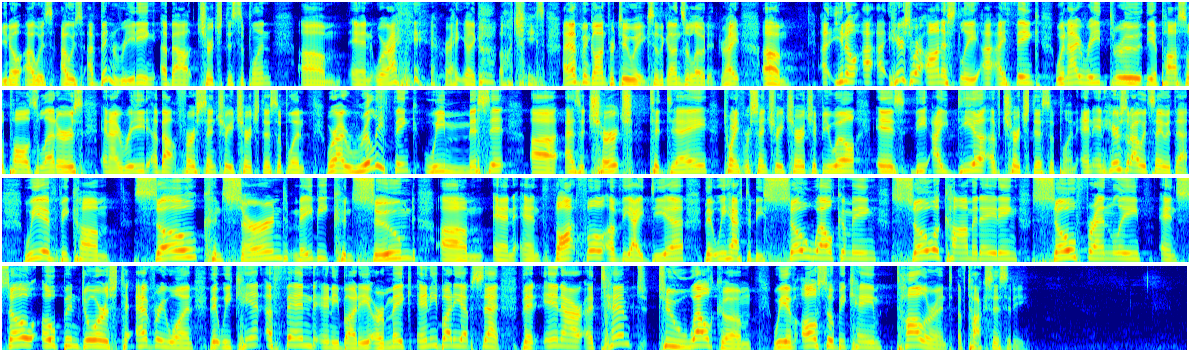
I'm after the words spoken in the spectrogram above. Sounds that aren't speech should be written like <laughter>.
You know, I was, I was, I've been reading about church discipline, um, and where I, <laughs> right, you're like, <gasps> oh, jeez, I have been gone for two weeks, so the guns are loaded, right? Um, uh, you know, I, I, here's where honestly I, I, think when I read through the Apostle Paul's letters and I read about first century church discipline, where I really think we miss it uh, as a church today, 21st century church, if you will, is the idea of church discipline. And, and here's what I would say with that we have become so concerned, maybe consumed, um, and and thoughtful of the idea that we have to be so welcoming, so accommodating, so friendly, and so open doors to everyone that we can't offend anybody or make anybody upset. That in our attempt to welcome, we have also became tolerant of toxicity.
